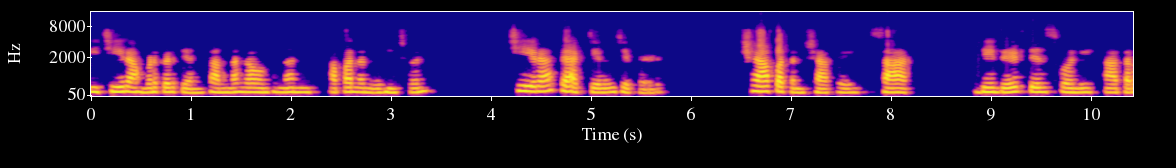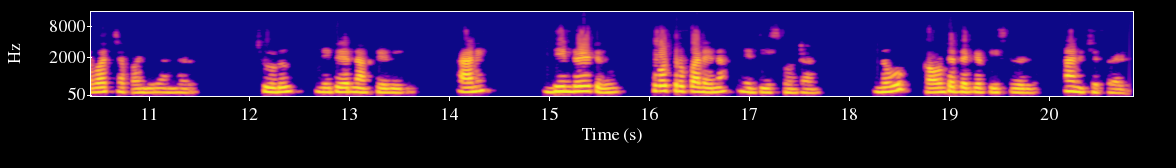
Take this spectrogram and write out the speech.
ఈ చీర అమ్మడి కడితే ఎంత అందంగా ఉంటుందని అపర్ణను ఊహించుకొని చీర ప్యాక్ చేయమని చెప్పాడు. షాప్ అతను షాక్ అయ్యి సార్ దీని రేట్ తెలుసుకోండి ఆ తర్వాత చెప్పండి అన్నాడు. చూడు నీ పేరు నాకు తెలియదు కానీ దీని రేటు కోటి రూపాయలైనా నేను తీసుకుంటాను. నువ్వు కౌంటర్ దగ్గర తీసుకువెళ్ళు అని చెప్పాడు.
